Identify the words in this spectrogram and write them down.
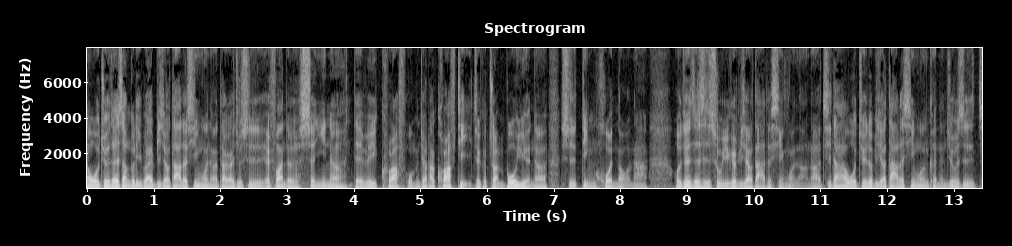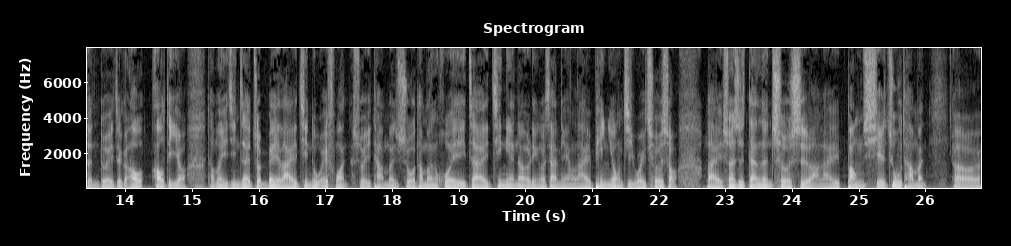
那我觉得在上个礼拜比较大的新闻呢，大概就是 F1 的声音呢，David Croft，我们叫他 Crafty 这个转播员呢是订婚哦。那我觉得这是属于一个比较大的新闻了。那其他我觉得比较大的新闻，可能就是针对这个奥奥迪哦，他们已经在准备来进入 F1，所以他们说他们会在今年呢，二零二三年来聘用几位车手，来算是担任测试啊，来帮协助他们。呃，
